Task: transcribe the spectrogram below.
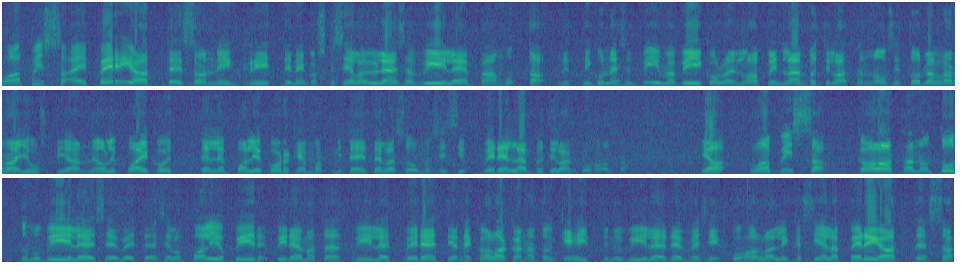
Lapissa ei periaatteessa ole niin kriittinen, koska siellä on yleensä viileämpää, mutta nyt niin kuin esimerkiksi viime viikolla, niin Lapin lämpötilat nousi todella rajusti ja ne oli paikoitellen paljon korkeammat mitä Etelä-Suomessa, siis veden lämpötilan kohdalta. Ja Lapissa kalathan on tottunut viileeseen veteen. Siellä on paljon pidemmät ajat viileät vedet ja ne kalakannat on kehittynyt viileiden vesien kohdalla. Eli siellä periaatteessa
